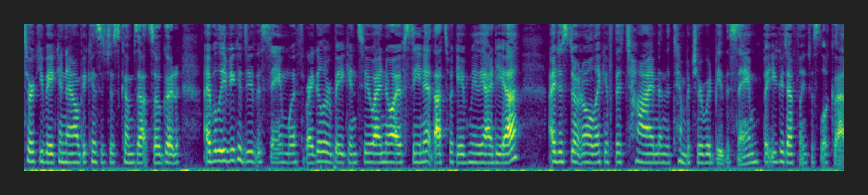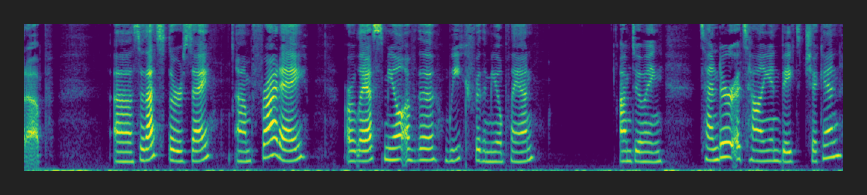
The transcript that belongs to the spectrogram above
turkey bacon now because it just comes out so good. I believe you could do the same with regular bacon too. I know I've seen it. That's what gave me the idea. I just don't know like if the time and the temperature would be the same, but you could definitely just look that up. Uh, so that's Thursday. Um, Friday, our last meal of the week for the meal plan. I'm doing tender Italian baked chicken.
